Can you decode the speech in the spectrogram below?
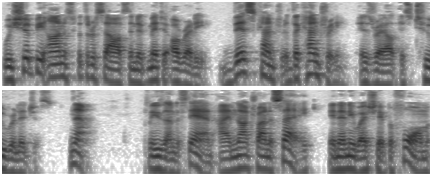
We should be honest with ourselves and admit it already. This country, the country, Israel, is too religious. Now, please understand, I'm not trying to say in any way, shape, or form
